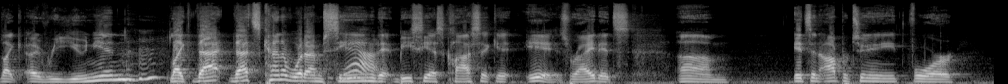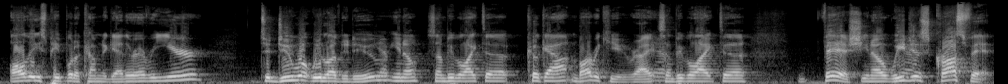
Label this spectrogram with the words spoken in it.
like a reunion like that that's kind of what i'm seeing Yeah. that bcs classic is right it's um it's an opportunity for all these people to come together every year to do what we love to do Yep. you know some people like to cook out and barbecue right some people like to fish you know we Yeah. just crossfit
